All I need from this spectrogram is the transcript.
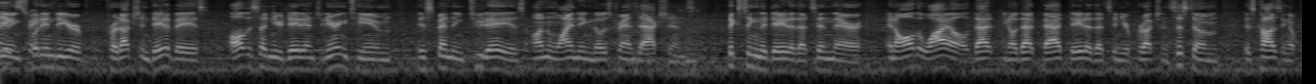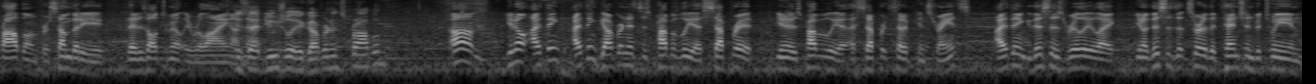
getting extreme. put into your production database. All of a sudden, your data engineering team is spending two days unwinding those transactions, fixing the data that's in there, and all the while, that you know that bad data that's in your production system is causing a problem for somebody that is ultimately relying on Is that usually a governance problem? Um, you know, I think I think governance is probably a separate, you know, is probably a, a separate set of constraints. I think this is really like, you know, this is sort of the tension between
